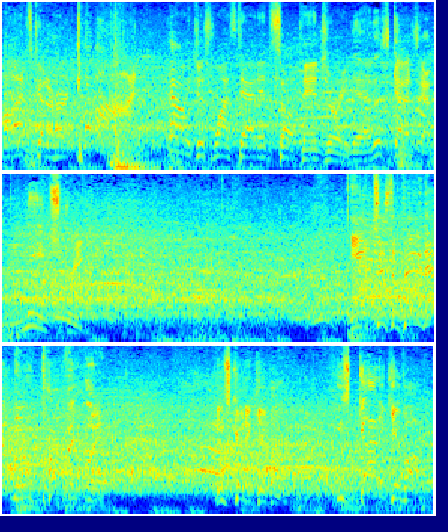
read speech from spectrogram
Oh, that's going to hurt. Come on. Now he just wants that insult to injury. Yeah, this guy's a mean streak. He anticipated that move perfectly. He's going to give up. He's got to give up.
